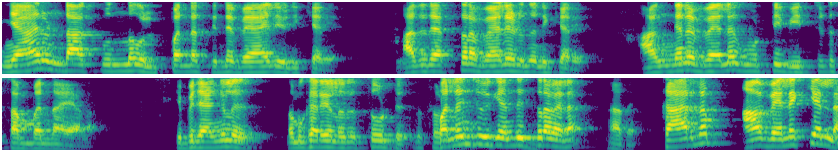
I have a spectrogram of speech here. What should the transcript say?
ഞാൻ ഉണ്ടാക്കുന്ന ഉൽപ്പന്നത്തിന്റെ വാല്യൂ എനിക്കറിയാം. അതിന് എത്ര വില ഇടുന്നു എനിക്കറിയാം. അങ്ങനെ വില കൂട്ടി വിറ്റിട്ട് സമ്പന്നായ ആളാണ് ഇപ്പൊ ഞങ്ങൾ നമുക്കറിയാലോ റിസോർട്ട് പലരും ചോദിക്കുക എന്താ ഇത്ര വില? അതെ. കാരണം ആ വിലക്കല്ല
